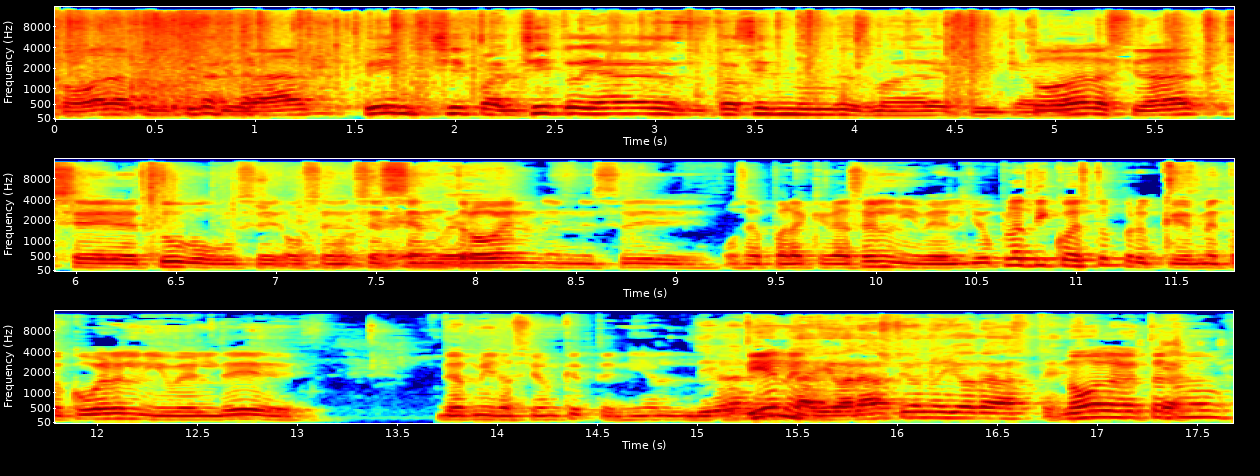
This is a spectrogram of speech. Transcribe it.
toda la pinche ciudad, Pinche Panchito ya está haciendo un desmadre aquí, cabrón. toda la ciudad se detuvo, se- o sea, se qué, centró en, en ese, o sea, para que veas el nivel. Yo platico esto, pero que me tocó ver el nivel de, de admiración que tenía el... Tiene. ¿lloraste o no lloraste? No, la neta no,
